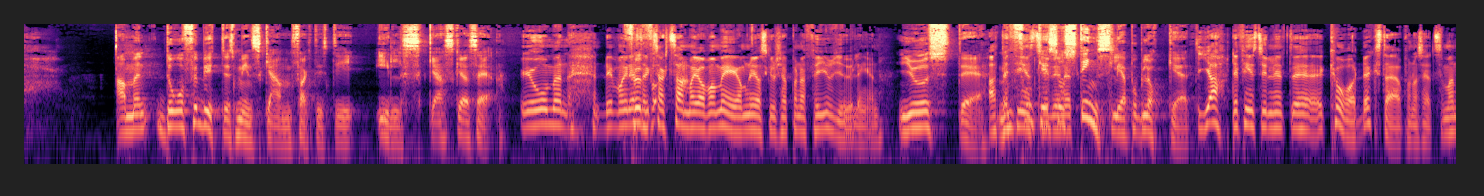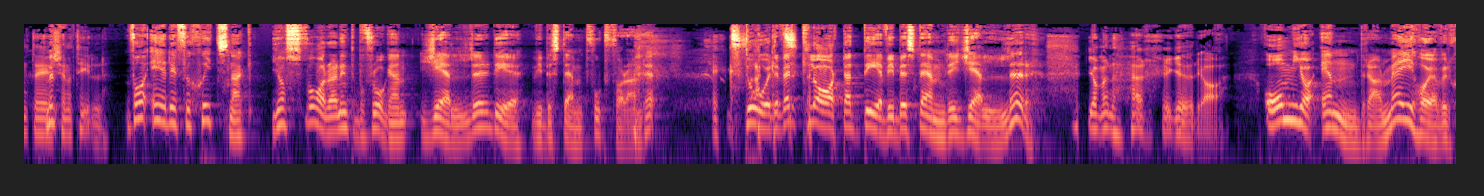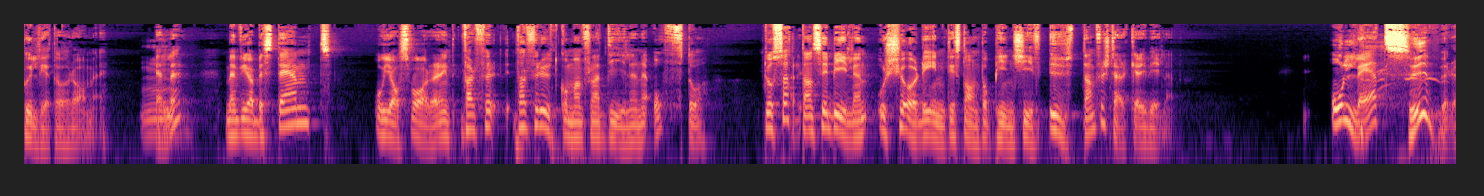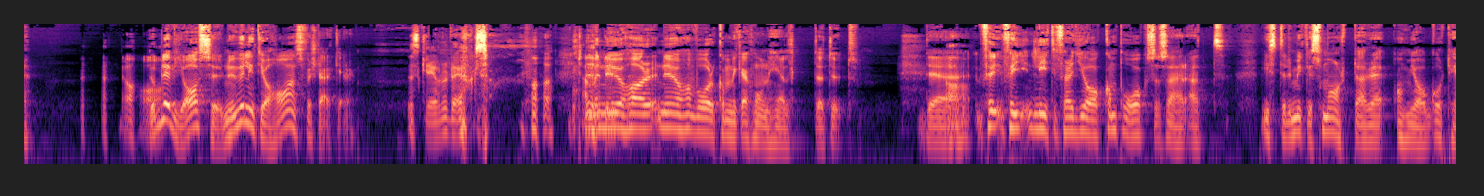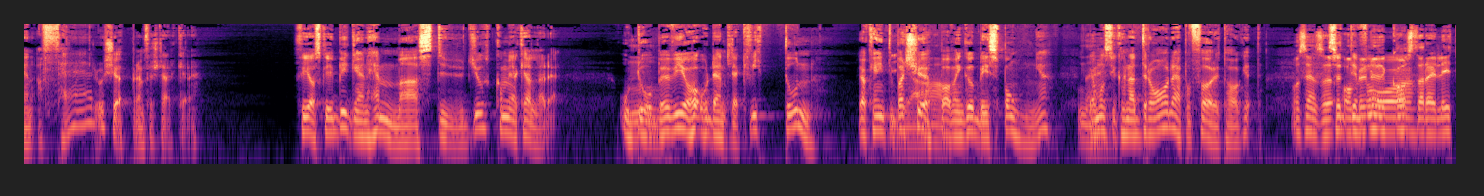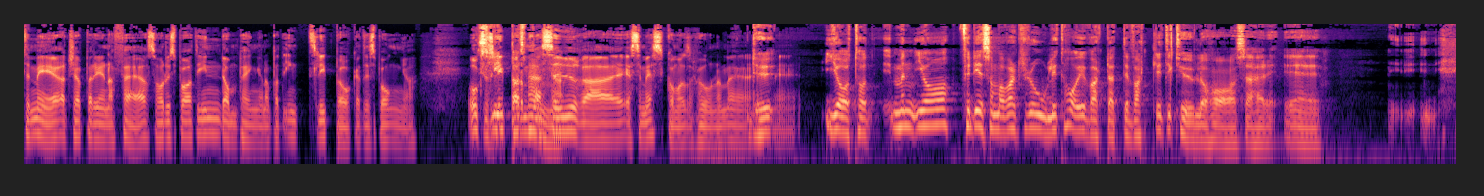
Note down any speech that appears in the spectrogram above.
Ja, men då förbyttes min skam faktiskt i ilska, ska jag säga. Jo, men det var ju nästan exakt samma jag var med om när jag skulle köpa den här fyrhjulingen. Just det. Att det men finns folk är så ett- stingsliga på Blocket. Ja, det finns tydligen ett eh, kodex där på något sätt som man inte känner till. Vad är det för skitsnack? Jag svarar inte på frågan, gäller det vi bestämt fortfarande? Exakt. Då är det väl klart att det vi bestämde gäller. Ja, men herregud, ja. Om jag ändrar mig har jag väl skyldighet att höra av mig? Mm. Eller? Men vi har bestämt och jag svarar inte. Varför, varför utgår man från att dealen är off då? Då satte han sig i bilen och körde in till stan på pin chief utan förstärkare i bilen. Och lät sur. Då blev jag sur. Nu vill inte jag ha hans förstärkare. Skrev du det också? Ja, men nu har, nu har vår kommunikation helt dött ut. Det, för, för, lite för att jag kom på också så här att visst är det mycket smartare om jag går till en affär och köper en förstärkare. För jag ska ju bygga en hemmastudio, kommer jag kalla det. Och då behöver jag ordentliga kvitton. Jag kan inte bara Ja. köpa av en gubbe i Spånga. Jag måste ju kunna dra det här på företaget. Och sen så, Så om det nu var- kostar dig lite mer att köpa det i en affär så har du sparat in de pengarna på att inte slippa åka till Spånga. Och också Slippa slippa, de här sura sms-konversationerna med... Du, med jag tar, men ja, för det som har varit roligt har ju varit att det varit lite kul att ha så här... Eh,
